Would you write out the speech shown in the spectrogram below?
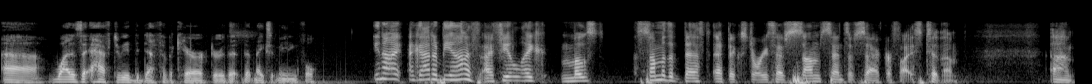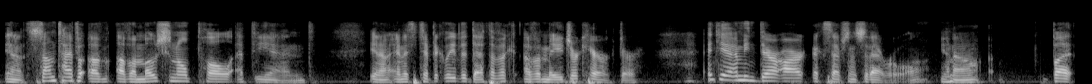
Uh, why does it have to be the death of a character that, that makes it meaningful? you know, I, I got to be honest. I feel like most, some of the best epic stories have some sense of sacrifice to them. Um, you know, some type of, of emotional pull at the end. You know, and it's typically the death of a of a major character. And yeah, I mean there are exceptions to that rule. You know, but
